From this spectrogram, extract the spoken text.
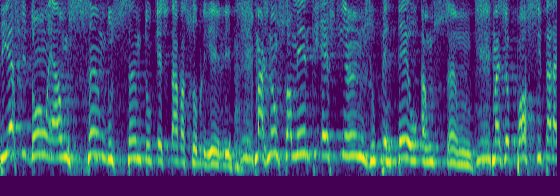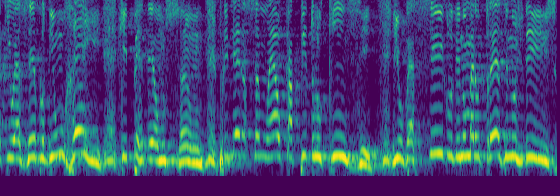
e esse dom é a unção do santo que estava sobre ele. Mas não somente este anjo perdeu a unção, mas eu posso citar aqui o exemplo de um rei que perdeu a unção. 1 Samuel capítulo 15, e o versículo de número 13 nos diz:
